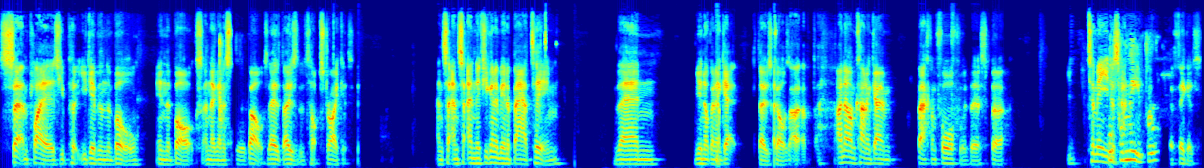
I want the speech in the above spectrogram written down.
certain players, you put you give them the ball in the box, and they're going to score goals. They're, those are the top strikers. And so, and so, and if you're going to be in a bad team, then you're not going to get those goals. I, I know I'm kind of going back and forth with this, but to me, you Well, just for me, for, the figures.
